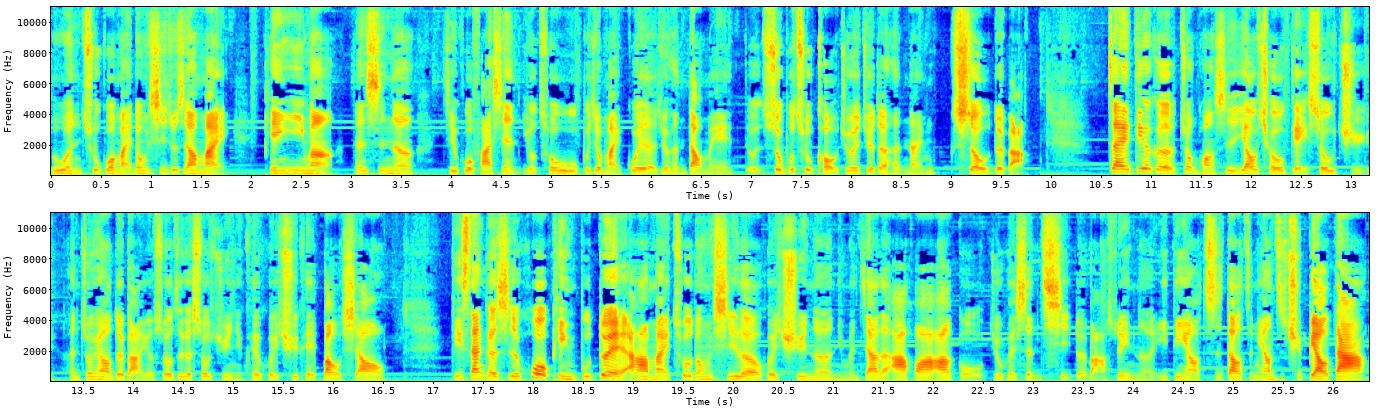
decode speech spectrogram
如果你出国买东西就是要买便宜嘛，但是呢，结果发现有错误，不就买贵了，就很倒霉，说不出口，就会觉得很难受，对吧？在第二个状况是要求给收据，很重要，对吧？有时候这个收据你可以回去可以报销。第三个是货品不对啊，买错东西了，回去呢，你们家的阿花阿狗就会生气，对吧？所以呢，一定要知道怎么样子去表达。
